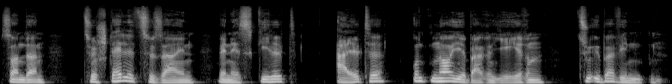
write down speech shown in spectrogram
sondern zur Stelle zu sein, wenn es gilt, alte und neue Barrieren zu überwinden.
